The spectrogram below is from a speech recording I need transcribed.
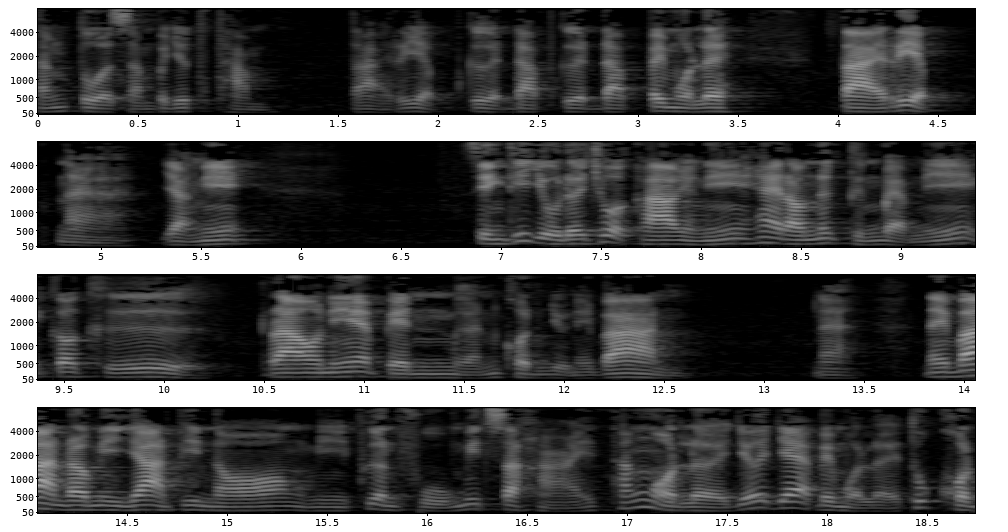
ทั้งตัวสัมปยุตธรรม ตายเรียบเกิดดับเกิดดับไปหมดเลย ตายเรียบนะอย่างนี้สิ่งที่อยู่โดยชั่วคราวอย่างนี้ให้เรานึกถึงแบบนี้ก็คือเราเนี่ยเป็นเหมือนคนอยู่ในบ้านนะ ในบ้านเรามีญาติพี่น้อง มีเพื่อนฝูงมิตรสหาย ทั้งหมดเลย เยอะแยะไปหมดเลย ทุกคน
